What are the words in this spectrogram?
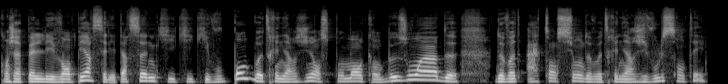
Quand j'appelle les vampires, c'est les personnes qui, vous pompent votre énergie en ce moment, qui ont besoin de, de votre attention, de votre énergie, vous le sentez.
